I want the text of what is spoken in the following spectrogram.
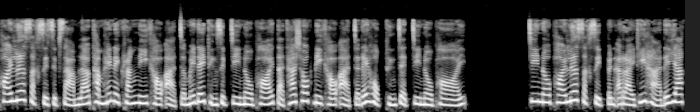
พอยต์เลือดศักดิ์สิทธิ์13 แล้วทำให้ในครั้งนี้เขาอาจจะไม่ได้ถึง 10 จีโนพอยต์แต่ถ้าโชคดีเขาอาจจะได้6ถึง7จีโนพอยต์ จีโนพอยต์เลือดศักดิ์สิทธิ์เป็นอะไรที่หาได้ยาก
